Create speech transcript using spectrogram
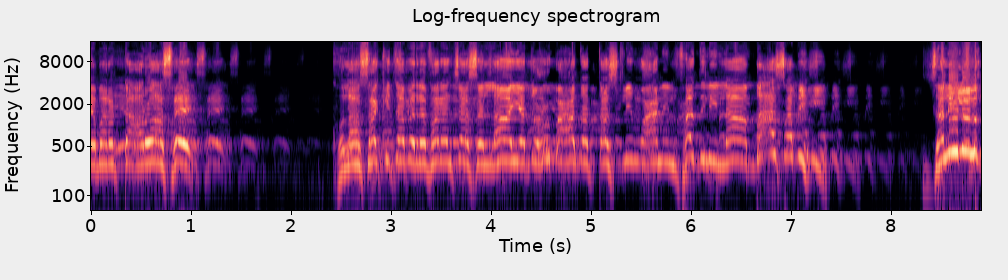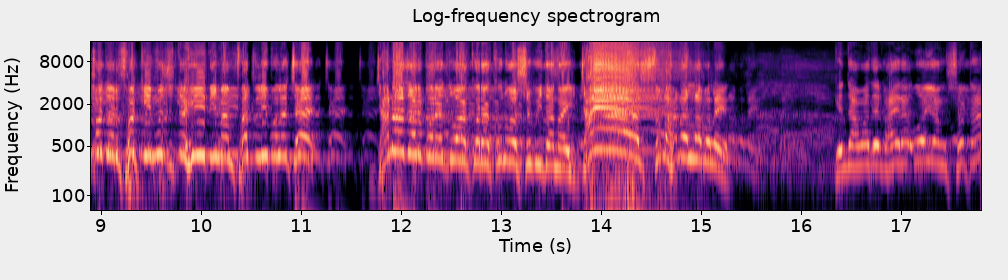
এবারটা আরও আছে। খোলাসা কিতাবের রেফারেন্স আছে, লা ইয়াদউ বা'দা তাসলিম আনিল ফাদলি, লা বাসা বিহি। জালিলুল কদর ফকি মুজতাহিদ ইমাম জানাজার পরে দোয়া কোনো অসুবিধা নাই। বলেন। কিন্তু আমাদের ওই অংশটা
